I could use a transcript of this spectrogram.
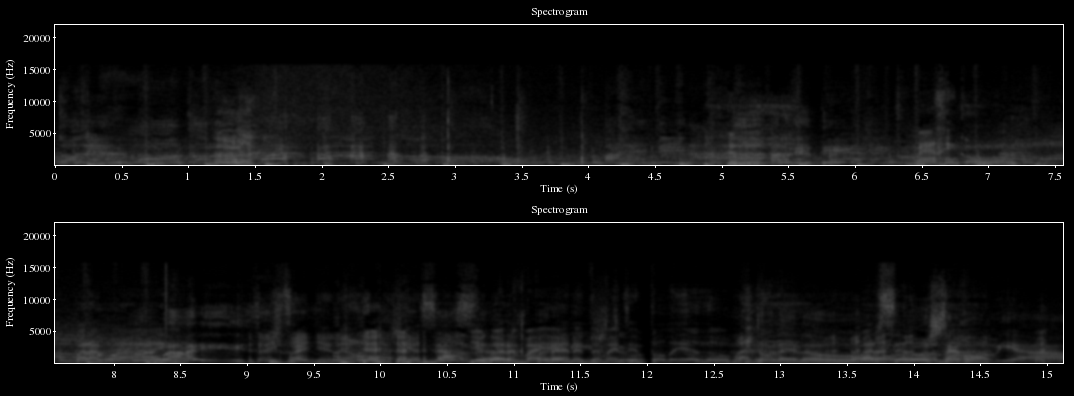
Todo el mundo Argentina. México! Paraguai! Então Espanha, não? Esquece nada. E agora vai a Ana nisto. também dizer Toledo, Madrid, Toledo, Barcelona. Segovia.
